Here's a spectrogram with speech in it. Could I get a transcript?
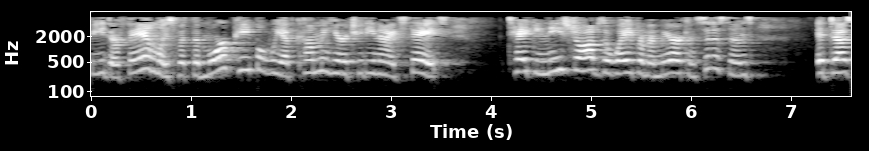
feed their families. But the more people we have coming here to the United States, taking these jobs away from American citizens, it does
